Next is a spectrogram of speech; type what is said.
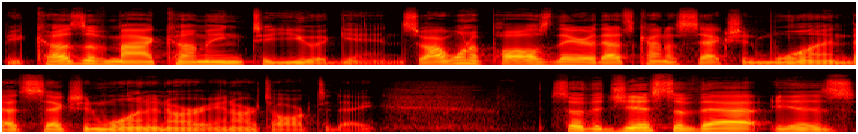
because of my coming to you again. So I want to pause there. That's kind of section 1. That's section 1 in our in our talk today. So the gist of that is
